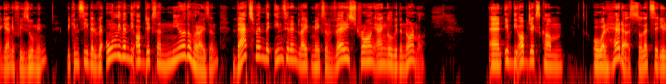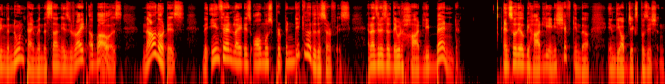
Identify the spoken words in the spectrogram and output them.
Again, if we zoom in, we can see that only when the objects are near the horizon, that's when the incident light makes a very strong angle with the normal. And if the objects come overhead us, so let's say during the noontime when the sun is right above us, now notice the incident light is almost perpendicular to the surface and as a result they would hardly bend. And so there'll be hardly any shift in the in the object's position.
